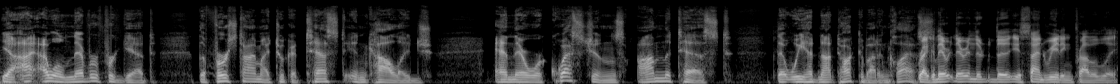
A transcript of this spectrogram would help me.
Yeah, I, I will never forget the first time I took a test in college, and there were questions on the test that we had not talked about in class. Right, they're, they're in the, the assigned reading probably.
